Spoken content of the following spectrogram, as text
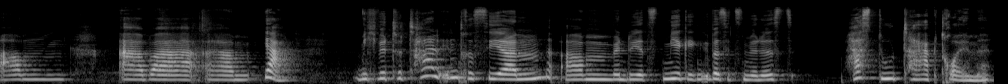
Ähm, aber ähm, ja, mich würde total interessieren, ähm, wenn du jetzt mir gegenüber sitzen würdest, hast du Tagträume?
